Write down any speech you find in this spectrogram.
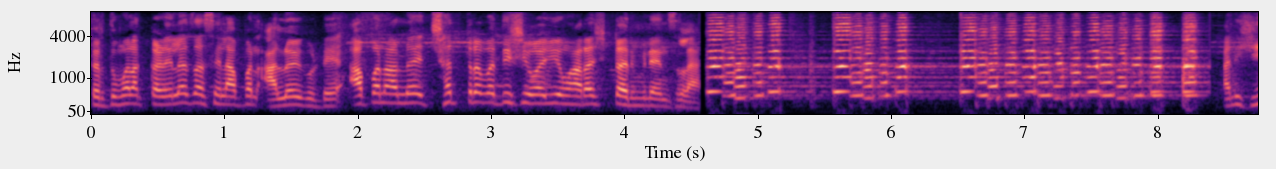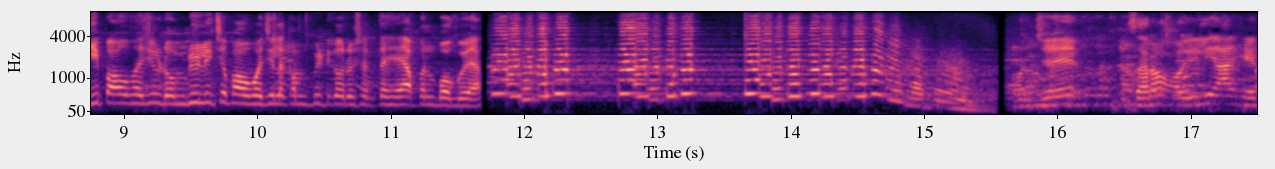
तर तुम्हाला कळेलच असेल आपण आलोय कुठे. आपण आलोय छत्रपती शिवाजी महाराज टर्मिनन्सला आणि ही पावभाजी डोंबिवलीच्या पावभाजीला कम्पीट करू शकते हे आपण बघूया. म्हणजे जरा ऑइली आहेत.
